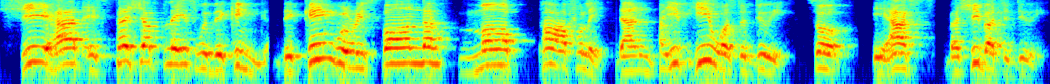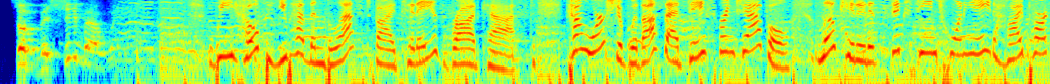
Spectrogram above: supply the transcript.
she had a special place with the king. The king will respond more powerfully than if he was to do it. So he asked Bathsheba to do it. So Bathsheba went. We hope you have been blessed by today's broadcast. Come worship with us at Dayspring Chapel, located at 1628 Hyde Park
